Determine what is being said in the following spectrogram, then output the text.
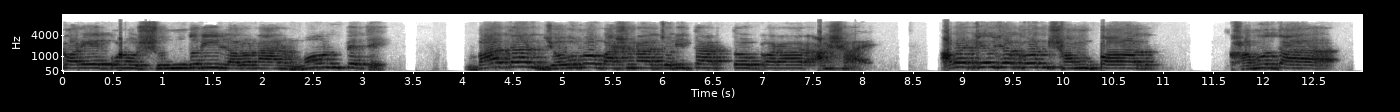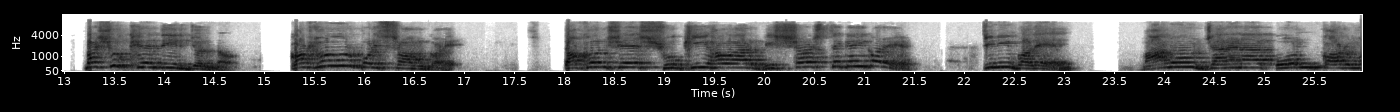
করে কোন সুন্দরী ললনার মন পেতে বা তার যৌন বাসনা চরিতার্থ করার আশায়। আবার কেউ যখন সম্পদ, ক্ষমতা বা সুখ্যাতির জন্য কঠোর পরিশ্রম করে। তখন সে সুখী হওয়ার বিশ্বাস থেকেই করে। তিনি বলেন, মানুষ জানে না কোন কর্ম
